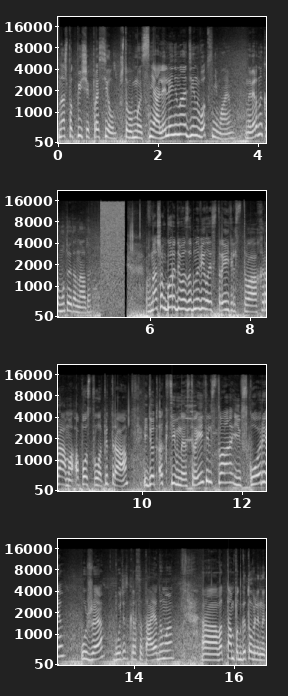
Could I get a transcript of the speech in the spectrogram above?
Наш подписчик просил, чтобы мы сняли Ленина 1. Вот снимаем. Наверное, кому-то это надо. В нашем городе возобновилось строительство храма апостола Петра. Идет активное строительство и вскоре уже будет красота, я думаю. А, Вот там подготовлены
